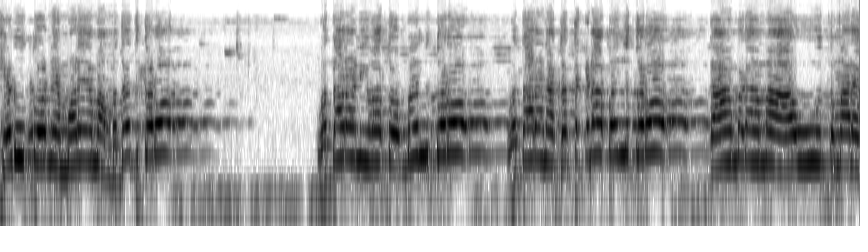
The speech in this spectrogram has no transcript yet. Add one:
ખેડૂતોને મળે એમાં મદદ કરો. વધારાની વાતો બંધ કરો. વધારાના ગતકડા બંધ કરો. ગામડામાં આવું તમારે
